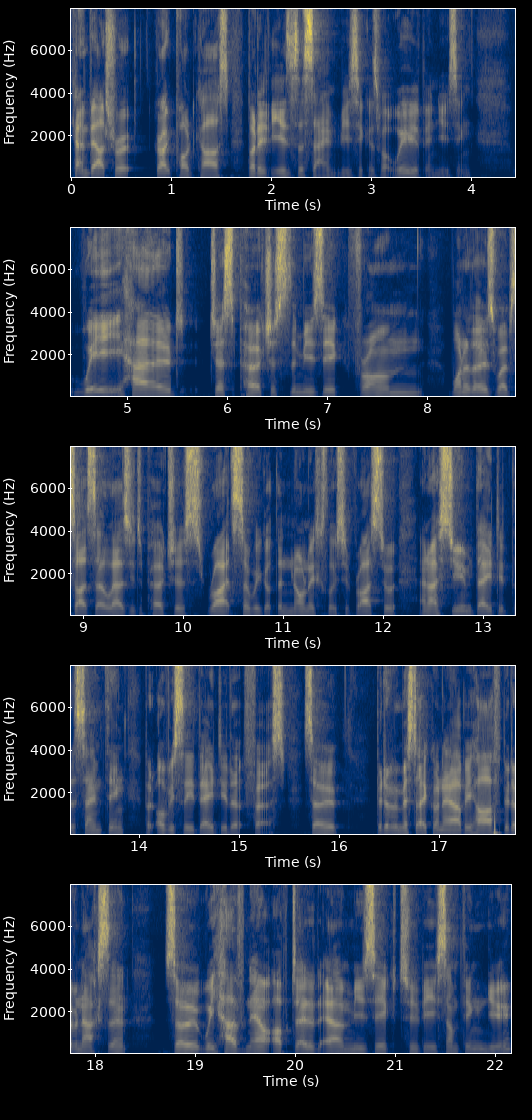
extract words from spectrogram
can vouch for it, great podcast, but it is the same music as what we've been using we had just purchased the music from one of those websites that allows you to purchase rights. So we got the non exclusive rights to it. And I assumed they did the same thing, but obviously they did it first. So, bit of a mistake on our behalf, bit of an accident. So, we have now updated our music to be something new.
